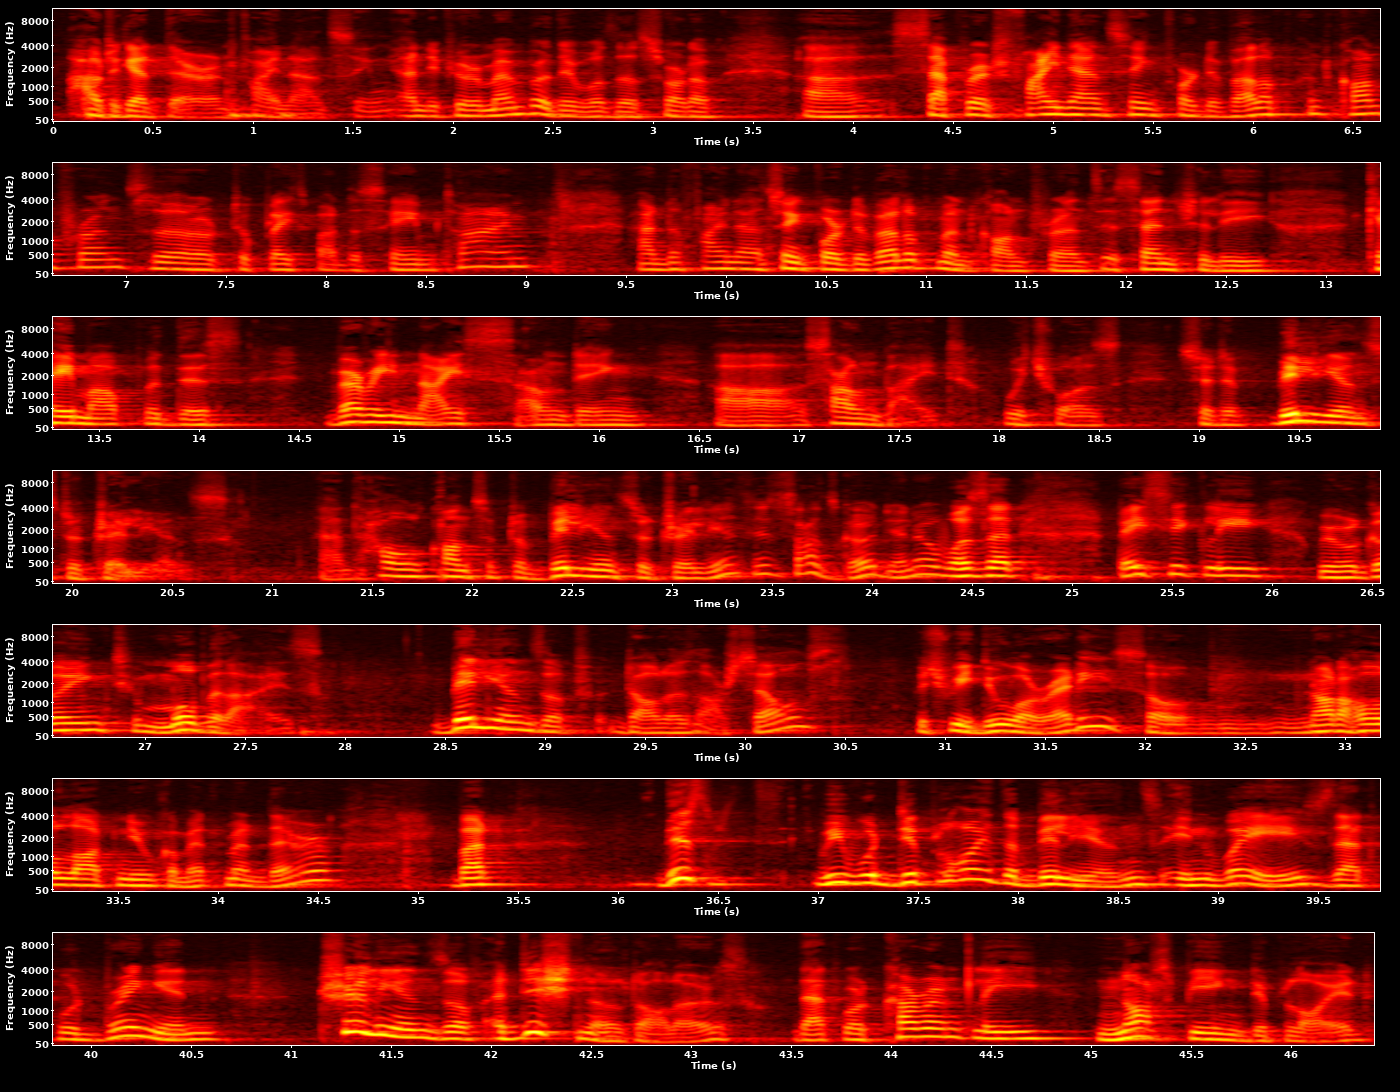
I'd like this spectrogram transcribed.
how to get there and financing. And if you remember, there was a sort of uh, separate financing for development conference uh, took place about the same time, and the financing for development conference essentially came up with this very nice sounding uh, soundbite, which was sort of billions to trillions. And the whole concept of billions to trillions, it sounds good, you know, was that basically we were going to mobilize billions of dollars ourselves, which we do already, so not a whole lot new commitment there. But this, we would deploy the billions in ways that would bring in trillions of additional dollars that were currently not being deployed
